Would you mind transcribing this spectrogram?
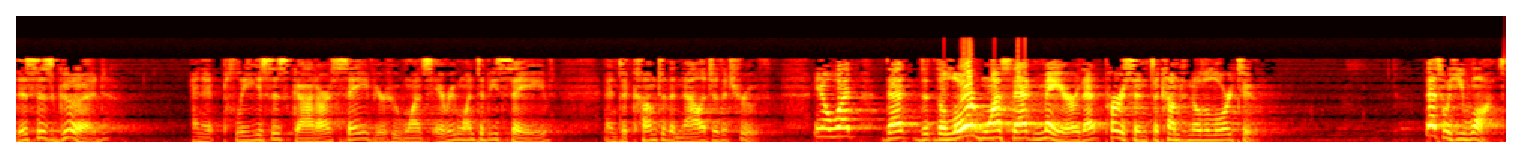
This is good, and it pleases God our Savior, who wants everyone to be saved and to come to the knowledge of the truth. You know what? That the, the Lord wants that mayor, that person, to come to know the Lord too. That's what He wants.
